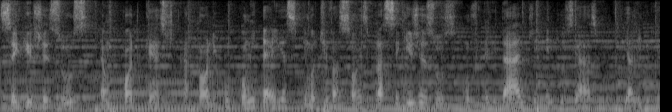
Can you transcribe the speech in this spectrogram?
Seguir Jesus é um podcast católico com ideias e motivações para seguir Jesus com fidelidade, entusiasmo e alegria.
